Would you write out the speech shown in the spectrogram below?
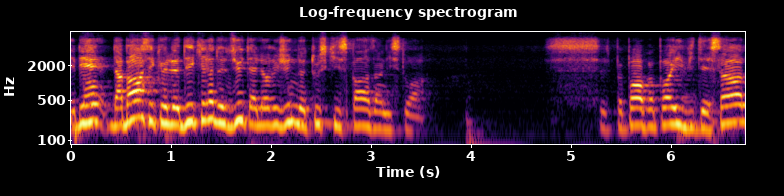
Eh bien, d'abord, c'est que le décret de Dieu est à l'origine de tout ce qui se passe dans l'histoire. On ne peut pas éviter ça.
